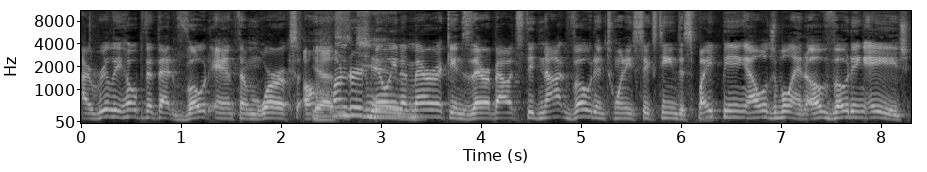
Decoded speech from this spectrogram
I really hope that that vote anthem works. A Yes. hundred million Americans thereabouts did not vote in 2016, despite being eligible and of voting age.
